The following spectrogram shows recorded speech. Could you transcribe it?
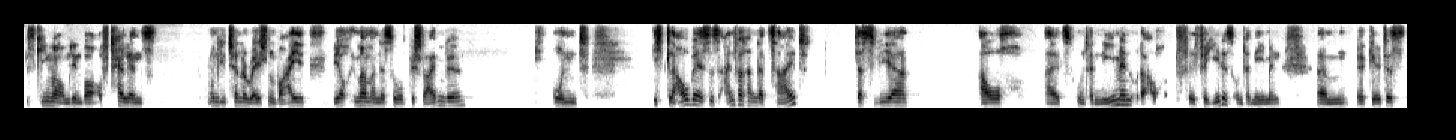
es ging mal um den War of Talents, um die Generation Y, wie auch immer man das so beschreiben will. Und ich glaube, es ist einfach an der Zeit, dass wir auch als Unternehmen oder auch für, für jedes Unternehmen ähm, gilt es,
